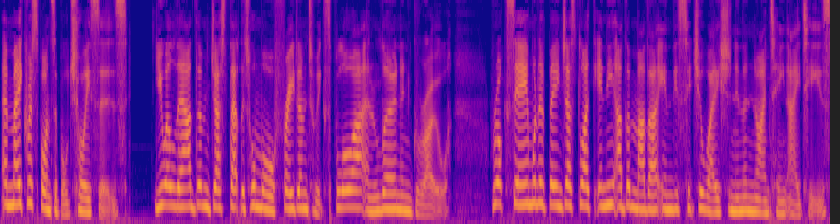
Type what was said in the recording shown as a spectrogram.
and make responsible choices. You allowed them just that little more freedom to explore and learn and grow. Roxanne would have been just like any other mother in this situation in the 1980s.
